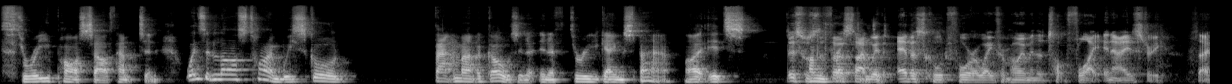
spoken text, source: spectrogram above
three past Southampton. When's the last time we scored that amount of goals in a, in a three game span? Like it's This was the first time we've ever scored four away from home in the top flight in our history. So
